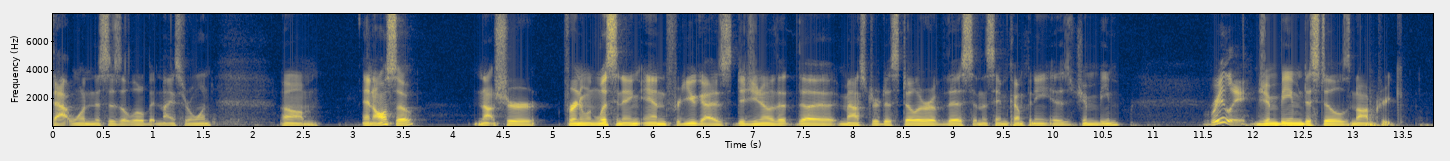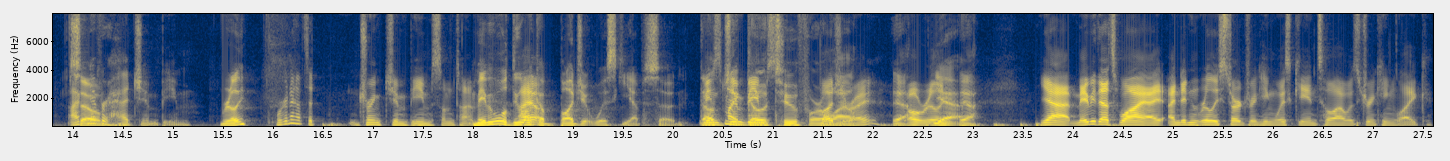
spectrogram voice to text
that one. This is a little bit nicer one. Um, and also, not sure for anyone listening and for you guys, did you know that the master distiller of this and the same company is Jim Beam? Really? Jim Beam distills Knob Creek. I've So- never had Jim Beam. Really? We're gonna have to drink Jim Beam sometime. Maybe we'll do I- like a budget whiskey episode. That mean, was my Jim Beam's go-to for a budget, while. right? Yeah. Oh, really? Yeah. Yeah. Yeah, maybe that's why I, I didn't really start drinking whiskey until I was drinking like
